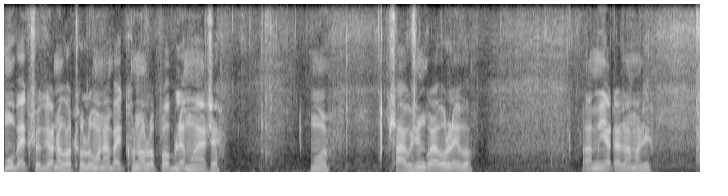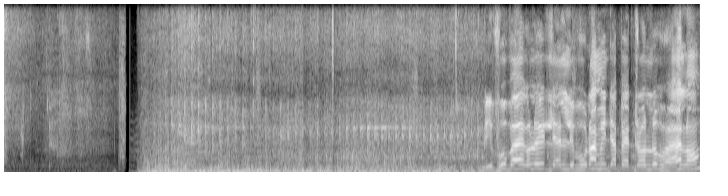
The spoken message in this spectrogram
মোৰ বাইক শইকীয়ানৰ ঘৰত থ'লোঁ মানে বাইকখন অলপ প্ৰব্লেম হৈ আছে। মোৰ ছাৰ্ভিচিং কৰাব লাগিব। আমি ইয়াতে যাম আজি। ডিফু বাইকলৈ তেল ডিপুত আমি এতিয়া পেট্ৰলটো ভৰাই লওঁ।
